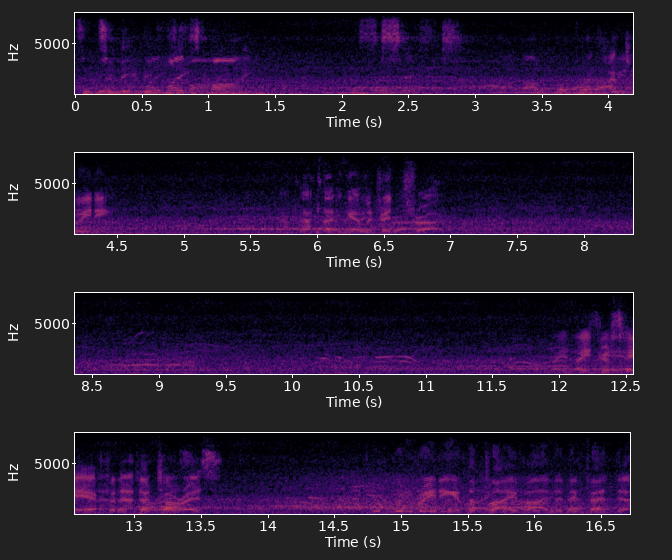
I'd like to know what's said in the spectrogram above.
To be replaced by number 6, Marco Verratti. Matuidi. Atletico Madrid throw. Dangerous here, Fernando Torres. Good reading of the play by the defender.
